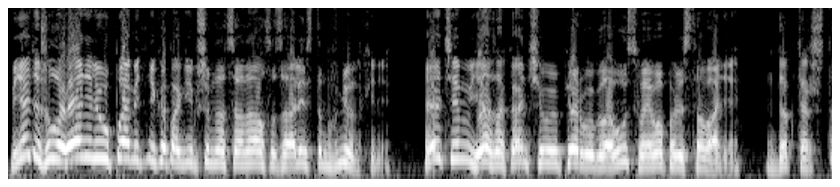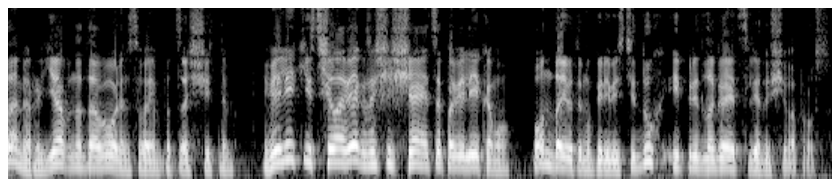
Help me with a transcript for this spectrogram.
Меня тяжело ранили у памятника погибшим национал-социалистам в Мюнхене. Этим я заканчиваю первую главу своего повествования. Доктор Штамер явно доволен своим подзащитным. Великий человек защищается по-великому. Он дает ему перевести дух и предлагает следующий вопрос.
